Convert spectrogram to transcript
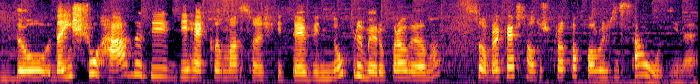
do, da enxurrada de, de reclamações que teve no primeiro programa sobre a questão dos protocolos de saúde, né?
